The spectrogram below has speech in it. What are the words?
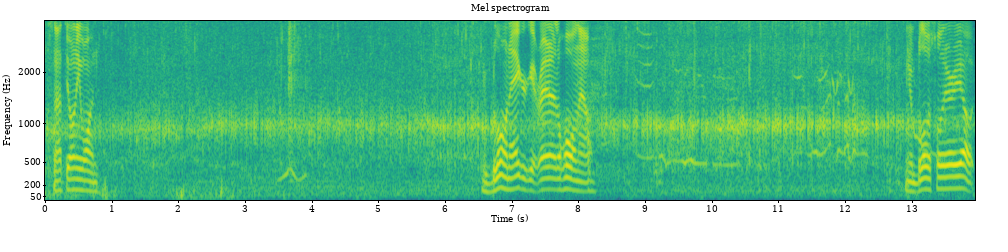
It's not the only one. You're blowing aggregate right out of the hole now. You're gonna blow this whole area out.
